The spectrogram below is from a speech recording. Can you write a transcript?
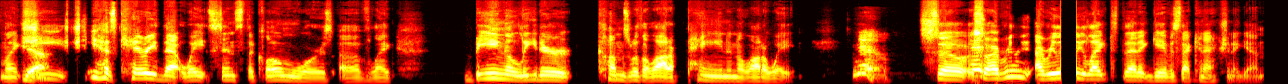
like Yeah. she she has carried that weight since the clone wars of like being a leader comes with a lot of pain and a lot of weight yeah. so And- so i really i really liked that it gave us that connection again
